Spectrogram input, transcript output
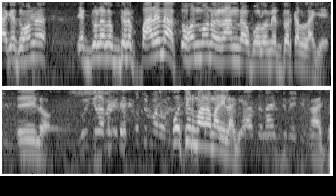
লাগে যখন এক দলে লোক দলে পারে না তখন মনে হয় রান্দাও বলমের দরকার লাগে। এই ল দুই গ্রামের ভিতরে প্রচুর মারামারি। প্রচুর মারামারি লাগে। আচ্ছা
